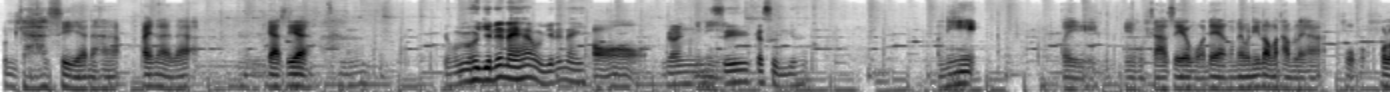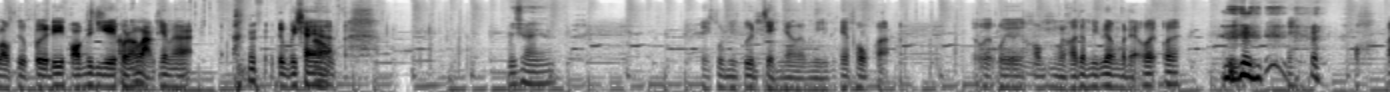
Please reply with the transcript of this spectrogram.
คุณกาเซียนะฮะ ไปไหนแล้วกาเซียเดี๋ยวผมผมอยู่ด้านในฮะผมอยู่ด้านในอ๋อกำลังนี่ ซื้อกระสุนอยู่ฮะวันนี้ ไปมีคุณกาเซียหัวแดงในวันนี้เรามาทำอะไรฮะโอ้โหพวกเราถือปืนที่พร้อมจะยิงไอ้คนข้างหลังใช่ไหมฮะหรือไม่ใช่ฮะไม่ใช่ฮะไอ้ยคุณมีปืนเจ๋งยังเลยมีแค่พกอะโอ้ยโอ้ยโอ้ยเขาเหมือนเขาจะมีเรื่องมาเนี่ยโอ้ยโอ้ยเอ๊ะโอ้ไป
